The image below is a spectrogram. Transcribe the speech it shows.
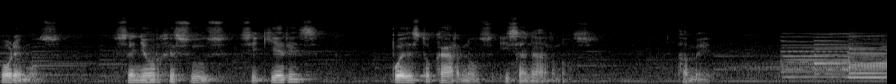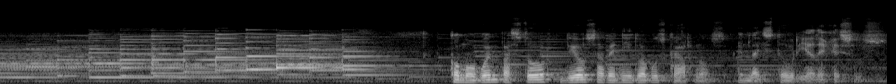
Oremos. Señor Jesús, si quieres, puedes tocarnos y sanarnos. Amén. Como buen pastor, Dios ha venido a buscarnos en la historia de Jesús.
